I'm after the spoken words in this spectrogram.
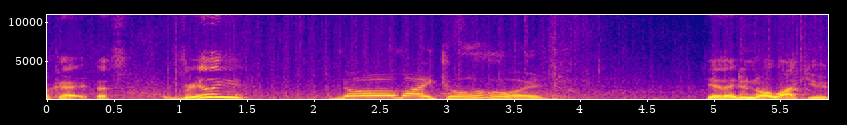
Okay, that's really. No, my god. Yeah, they do not like you.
